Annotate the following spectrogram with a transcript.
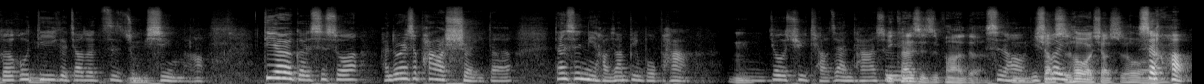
合乎第一个叫做自主性嘛哈。第二个是说很多人是怕水的，但是你好像并不怕。嗯，就去挑战它。所以一开始是怕的，是哈、哦。你小时候啊，小时候啊，是哈。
